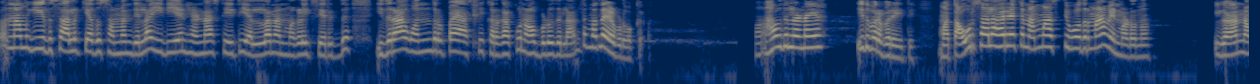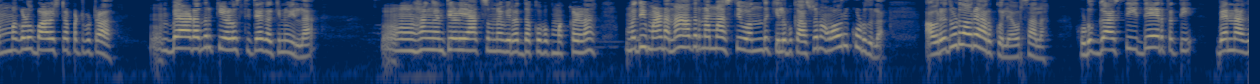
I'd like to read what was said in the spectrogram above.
ನಮಗೆ ಇದು ಸಾಲಕ್ಕೆ ಅದು ಸಂಬಂಧ ಇಲ್ಲ. ಇದು ಏನು ಹೆಣ್ಣಾಸ್ತಿ ಐತಿ, ಎಲ್ಲ ನನ್ನ ಮಗಳಿಗೆ ಸೇರಿದ್ದು. ಇದ್ರಾಗ ಒಂದು ರೂಪಾಯಿ ಆಸ್ತಿ ಕರ್ಗಾಕು ನಾವು ಬಿಡೋದಿಲ್ಲ ಅಂತ ಮೊದಲೇ ಹೇಳ್ಬಿಡ್ಬೇಕು. ಹೌದಿಲ್ಲ ಅಣ್ಣಯ್ಯ? ಇದು ಬರಬರಿ ಐತಿ. ಮತ್ತು ಅವ್ರ ಸಾಲ ಹರಿಯಕ್ಕೆ ನಮ್ಮ ಆಸ್ತಿ ಹೋದ್ರೆ ನಾವೇನು ಮಾಡೋಣ ಈಗ ನಮ್ಮ ಮಗಳು ಭಾಳ ಇಷ್ಟಪಟ್ಬಿಟ್ರ. ಬ್ಯಾಡ ಅಂದ್ರೆ ಕೇಳೋ ಸ್ಥಿತಿಯಾಗ ಆಕಿನೂ ಇಲ್ಲ. ಹಂಗಂತೇಳಿ ಯಾಕೆ ಸುಮ್ಮನೆ ವಿರೋಧ ಹಾಕೋಬೇಕು ಮಕ್ಕಳನ್ನ ಮದುವೆ ಮಾಡೋಣ, ಆದ್ರೆ ನಮ್ಮ ಆಸ್ತಿ ಒಂದು ಕಿಲೋ ಕಾಸು ನಾವು ಅವ್ರಿಗೆ ಕೊಡೋದಿಲ್ಲ. ಅವರೇ ದುಡ್ದು ಅವರೇ ಹರ್ಕೊಲಿ ಅವ್ರ ಸಾಲ. ಹುಡುಗ ಆಸ್ತಿ ಇದ್ದೇ ಇರ್ತತಿ ಬೆನ್ನಾಗ.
